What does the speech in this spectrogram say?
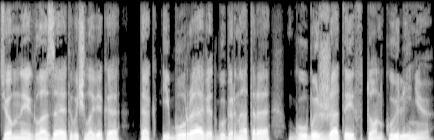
Темные глаза этого человека так и буравят губернатора, губы сжаты в тонкую линию.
